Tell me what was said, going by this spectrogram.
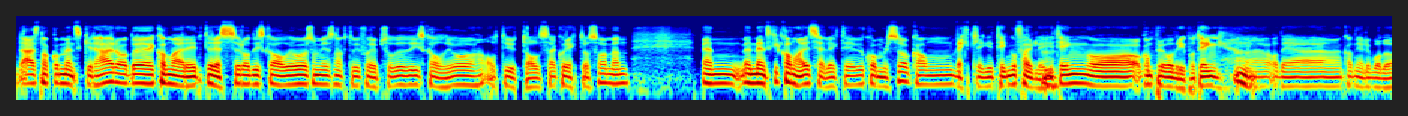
det er snakk om mennesker her, og det kan være interesser, og de skal jo, som vi snakket om i forrige episode, de skal jo alltid uttale seg korrekt også, men, men, men mennesker kan ha litt selektiv hukommelse og kan vektlegge ting og fargelegge ting, og, og kan prøve å vri på ting. Eh, og det kan gjelde både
